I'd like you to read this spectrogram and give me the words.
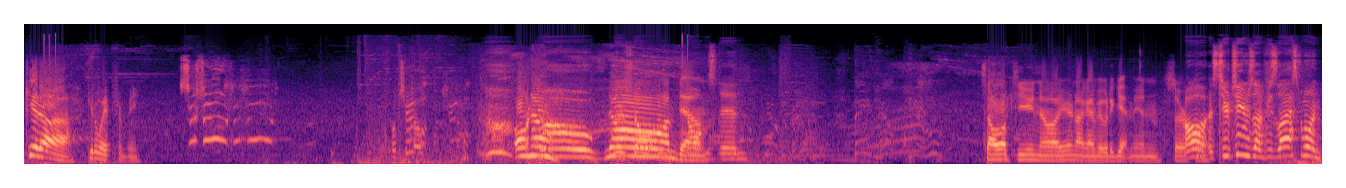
Get, uh, get away from me. Watch out! Oh, no. Oh, No, there's I'm down. Dalton's dead. It's all up to you, Noah. You're not gonna be able to get me in circle. Oh, it's two teams left. He's the last one.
